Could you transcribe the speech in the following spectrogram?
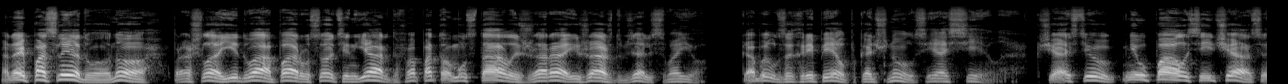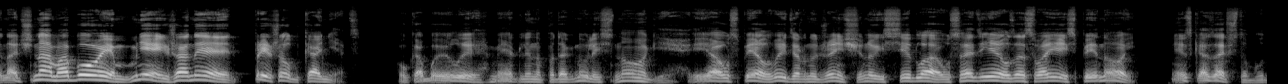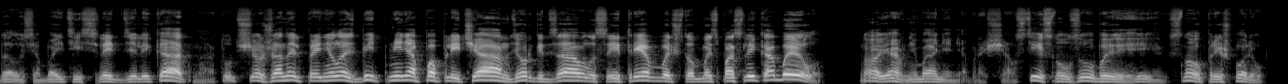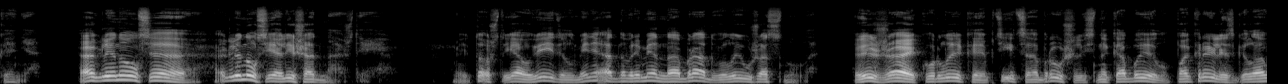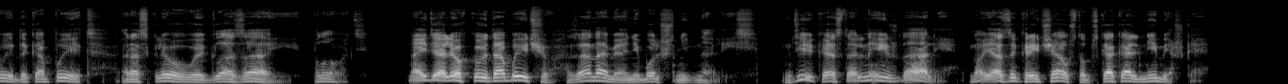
Она и последовала, но прошла едва пару сотен ярдов, а потом усталость, жара и жажда взяли свое. Кобыл захрипел, покачнулся и осела. К счастью, не упала сейчас, иначе нам обоим, мне и Жанель, пришел бы конец. У кобылы медленно подогнулись ноги, и я успел выдернуть женщину из седла, усадил за своей спиной. Не сказать, чтобы удалось обойтись след деликатно, а тут еще Жанель принялась бить меня по плечам, дергать за волосы и требовать, чтобы мы спасли кобылу. Но я внимания не обращал, стиснул зубы и снова пришпорил коня. Оглянулся, оглянулся я лишь однажды. И то, что я увидел, меня одновременно обрадовало и ужаснуло. Визжая, курлыкая, птицы обрушились на кобылу, покрыли с головы до копыт, расклевывая глаза и плоть. Найдя легкую добычу, за нами они больше не гнались. Дико остальные ждали, но я закричал, чтоб скакали не мешкая.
